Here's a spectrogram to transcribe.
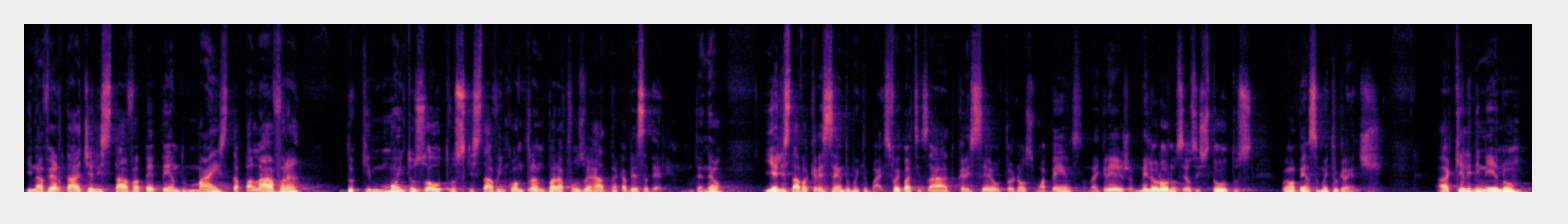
E na verdade ele estava bebendo mais da palavra do que muitos outros que estavam encontrando parafuso errado na cabeça dele, entendeu? E ele estava crescendo muito mais. Foi batizado, cresceu, tornou-se uma benção na igreja, melhorou nos seus estudos, foi uma benção muito grande. Aquele menino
